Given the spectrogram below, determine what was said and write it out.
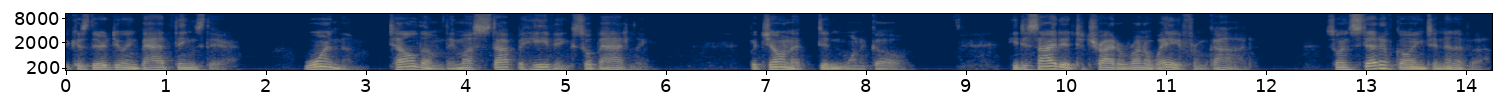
because they're doing bad things there. Warn them, tell them they must stop behaving so badly. But Jonah didn't want to go. He decided to try to run away from God. So instead of going to Nineveh,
